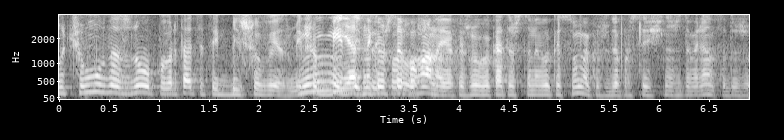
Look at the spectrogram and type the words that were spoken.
ну чому в нас знову повертається цей більшовизм? Ні, Якщо ні, ні, бідний, я ж не то кажу, що це хороший. погано. Я кажу, ви кажете, що це невелика сума, я кажу, для пересічного житомиряна це дуже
